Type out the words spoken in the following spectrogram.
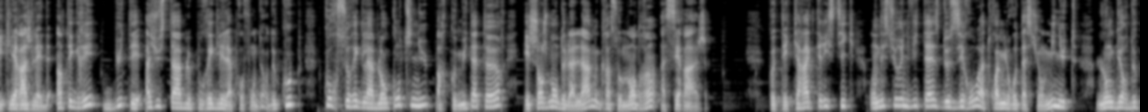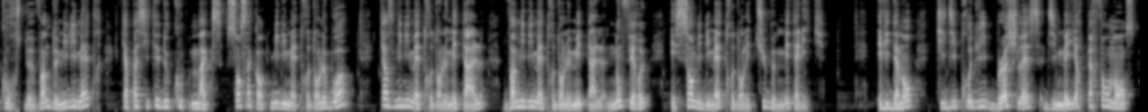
Éclairage LED intégré, butée ajustable pour régler la profondeur de coupe, course réglable en continu par commutateur et changement de la lame grâce au mandrin à serrage. Côté caractéristique, on est sur une vitesse de 0 à 3000 rotations minutes, longueur de course de 22 mm, capacité de coupe max 150 mm dans le bois, 15 mm dans le métal, 20 mm dans le métal non ferreux et 100 mm dans les tubes métalliques. Évidemment, qui dit produit brushless dit meilleure performance,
